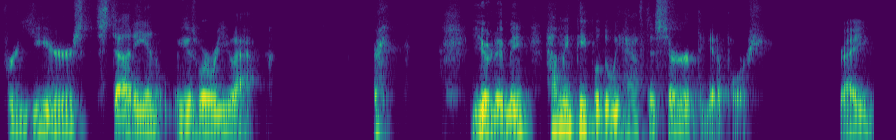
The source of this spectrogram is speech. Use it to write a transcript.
for years studying. He goes, where were you at? you know what I mean? How many people do we have to serve to get a Porsche? Right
